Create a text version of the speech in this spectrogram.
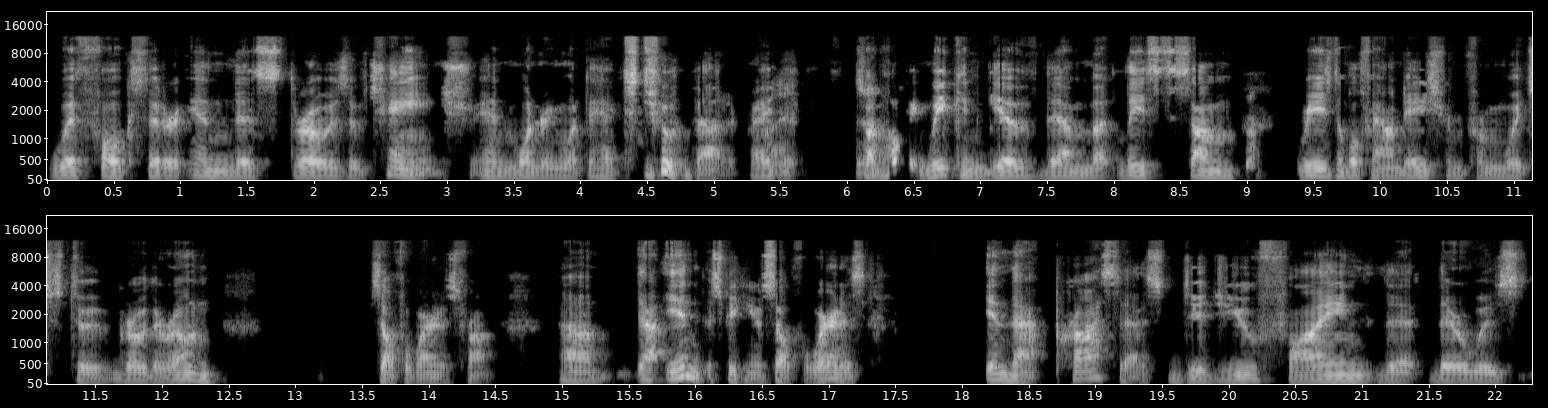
with folks that are in this throes of change and wondering what the heck to do about it, right? right. So yeah. I'm hoping we can give them at least some sure reasonable foundation from which to grow their own self-awareness from. Um, now, in speaking of self-awareness, in that process, did you find that there was,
